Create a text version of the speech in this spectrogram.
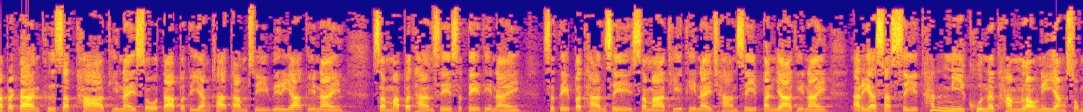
5 ประการ คือศรัทธาที่ในโสตาปฏิยังฆะธรรมสี่วิริยะที่ใน สัมมาประธานสี่สติที่ในสติประธานสี่สมาธิที่ในฌานสี่ปัญญาที่ในอริยสัจสี่ท่านมีคุณธรรมเหล่านี้อย่างสม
